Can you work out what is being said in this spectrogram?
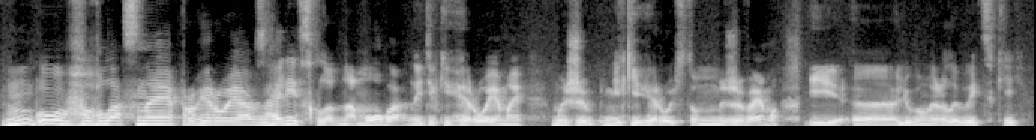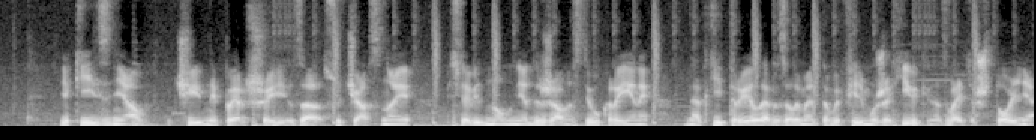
Ну, власне, про героя взагалі складна мова. Не тільки героями ми жив... не тільки геройством ми живемо. І е, Любомир Левицький, який зняв чи не перший за сучасної після відновлення державності України такий трилер з елементами фільму жахів, який називається Штольня.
